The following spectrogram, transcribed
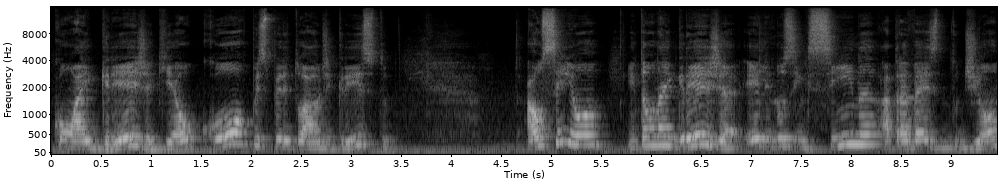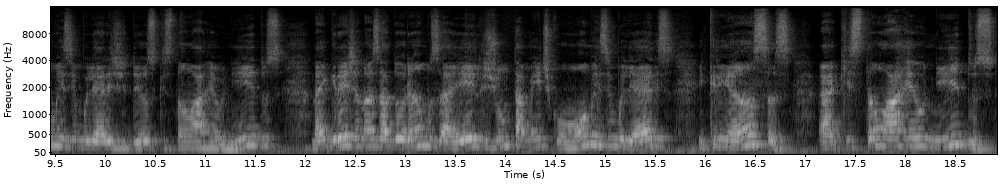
com a igreja, que é o corpo espiritual de Cristo, ao Senhor. Então, na igreja, ele nos ensina através de homens e mulheres de Deus que estão lá reunidos. Na igreja, nós adoramos a ele juntamente com homens e mulheres e crianças eh, que estão lá reunidos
